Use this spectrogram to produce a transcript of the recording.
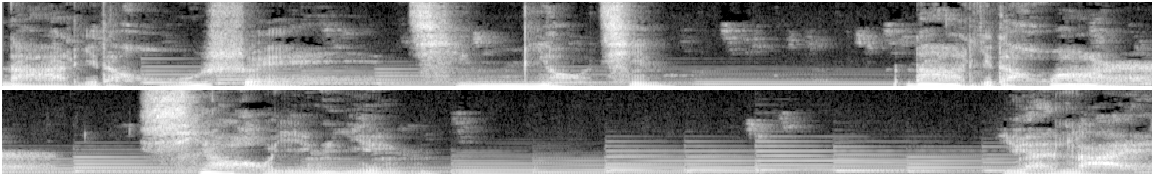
那里的湖水清又清，那里的花儿笑盈盈。原来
